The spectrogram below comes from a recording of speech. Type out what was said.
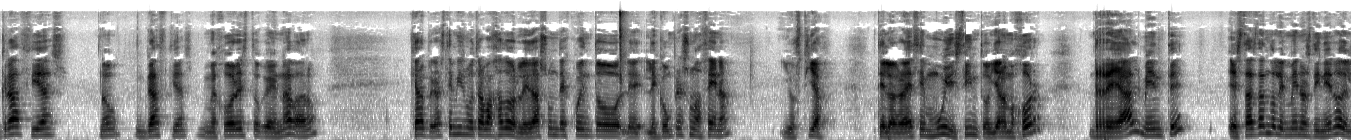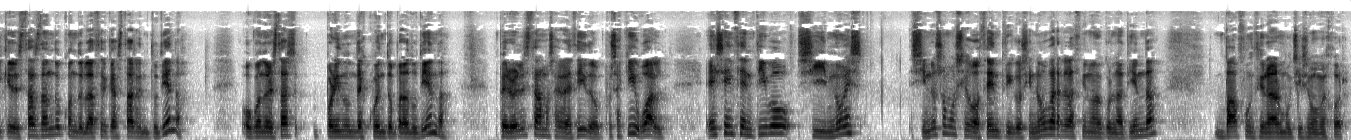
gracias, ¿no? Gracias, mejor esto que nada, ¿no? Claro, pero a este mismo trabajador le das un descuento, le, compras una cena y hostia, te lo agradece muy distinto. Y a lo mejor realmente estás dándole menos dinero del que le estás dando cuando le haces gastar en tu tienda. O cuando le estás poniendo un descuento para tu tienda. Pero él está más agradecido. Pues aquí igual. Ese incentivo, si no es. Si no somos egocéntricos, si no va relacionado con la tienda, va a funcionar muchísimo mejor.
